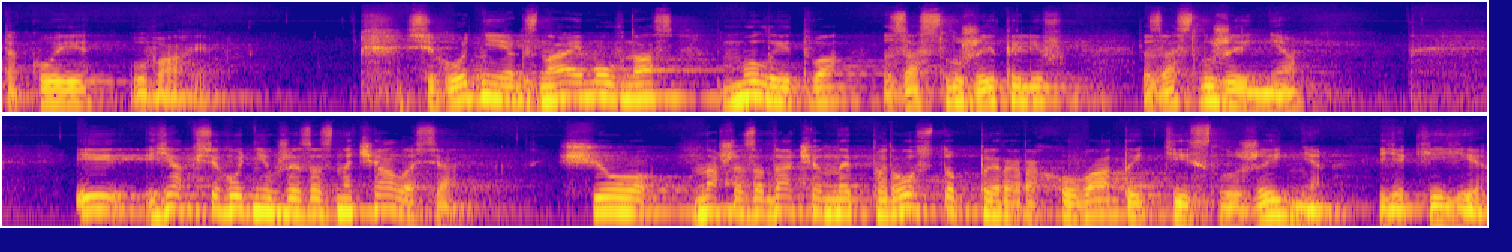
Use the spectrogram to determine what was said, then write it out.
такої уваги. Сьогодні, як знаємо, в нас молитва за служителів, за. І як сьогодні вже зазначалося, що наша задача не просто перерахувати ті служіння, які є.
